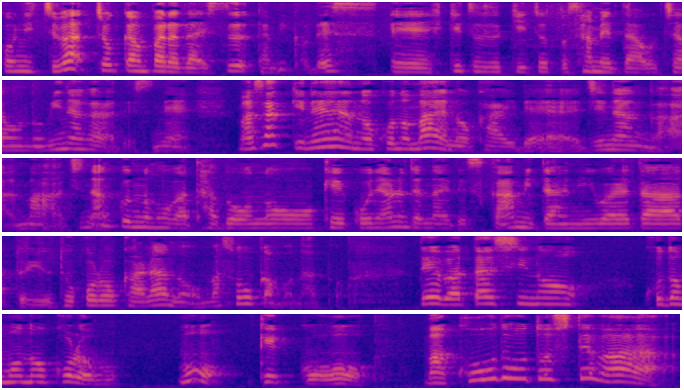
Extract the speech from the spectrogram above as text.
こんにちは。直感パラダイスタミコです、えー引き続きちょっと冷めたお茶を飲みながらですね、まあ、さっきねあのこの前の回で次男が、まあ、次男くんの方が多動の傾向にあるんじゃないですかみたいに言われたというところからの、まあ、そうかもなと。で私の子供の頃も結構、まあ、行動としては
